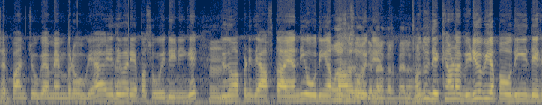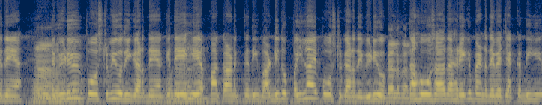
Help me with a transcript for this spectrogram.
ਸਰਪੰਚ ਹੋ ਗਿਆ ਮੈਂਬਰ ਹੋ ਗਿਆ ਇਹਦੇ ਬਾਰੇ ਆਪਾਂ ਸੋਚਦੇ ਨਹੀਂਗੇ ਜਦੋਂ ਆਪਣੀ ਤੇ ਆਫਤ ਆ ਜਾਂਦੀ ਉਹਦੀਆਂ ਆਪਾਂ ਸੋਚਦੇ ਆ ਹੁਣ ਤੁਸੀਂ ਦੇਖਿਆ ਹੋਣਾ ਵੀਡੀਓ ਵੀ ਆਪਾਂ ਉਹਦੀ ਹੀ ਦੇਖਦੇ ਆ। ਤੇ ਵੀਡੀਓ ਵੀ ਪੋਸਟ ਵੀ ਉਹਦੀ ਕਰਦੇ ਆ। ਕਿਤੇ ਇਹ ਆਪਾਂ ਕਣਕ ਦੀ ਵਾਢੀ ਤੋਂ ਪਹਿਲਾਂ ਇਹ ਪੋਸਟ ਕਰਦੇ ਵੀਡੀਓ। ਤਾਂ ਹੋ ਸਕਦਾ ਹਰੇਕ ਪਿੰਡ ਦੇ ਵਿੱਚ ਇੱਕ ਦੀ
